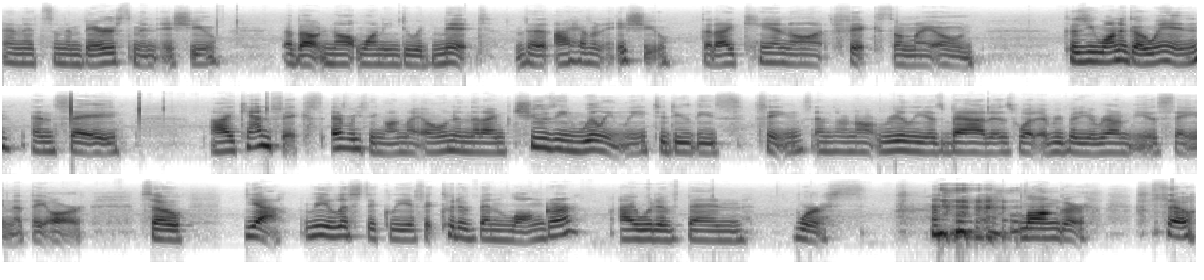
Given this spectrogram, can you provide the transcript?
and it's an embarrassment issue about not wanting to admit that I have an issue that I cannot fix on my own. Because you want to go in and say, I can fix everything on my own and that I'm choosing willingly to do these things and they're not really as bad as what everybody around me is saying that they are. So, yeah, realistically, if it could have been longer, I would have been worse. longer. So,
